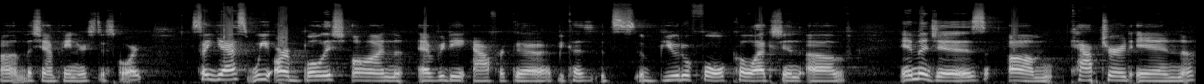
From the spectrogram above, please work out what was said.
um, the Champagners Discord. So, yes, we are bullish on Everyday Africa because it's a beautiful collection of images um, captured in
